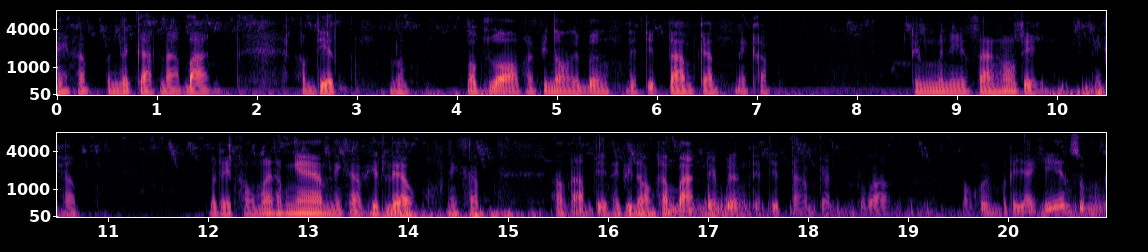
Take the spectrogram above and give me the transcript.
นี่ครับบรรยากาศหนาบานอัปเดตรอบรอบรอบให้พี่น้องได้เบิ่งได้ติดตามกันนะครับ ถึงมือนี้สร้างเฮาสินะครับบ่ได้เขามาทำงานนะครับเฮ็ดแล้วนะครับเฮาก็อัปเดตให้พี่น้องทางบ้านได้เบิ่งได้ติดตามกัน เพราะว่าบางคนเพิ่นก็อยาเห็นซุมื้อ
